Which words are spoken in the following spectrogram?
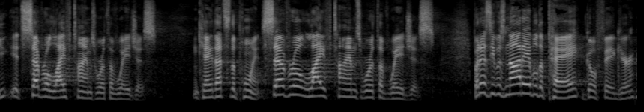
it's several lifetimes worth of wages. Okay, that's the point. Several lifetimes worth of wages. But as he was not able to pay, go figure,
